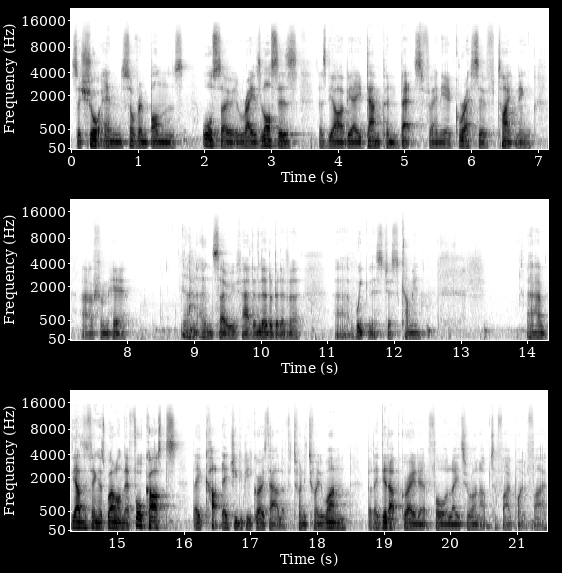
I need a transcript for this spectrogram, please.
So short end sovereign bonds also raise losses as the RBA dampen bets for any aggressive tightening uh, from here. And, and, so we've had a little bit of a uh, weakness just come in. Um, the other thing as well on their forecasts, they cut their GDP growth outlook for 2021, but they did upgrade it for later on up to 5.5.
